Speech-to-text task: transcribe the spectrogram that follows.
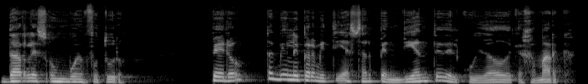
darles un buen futuro, pero también le permitía estar pendiente del cuidado de Cajamarca.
